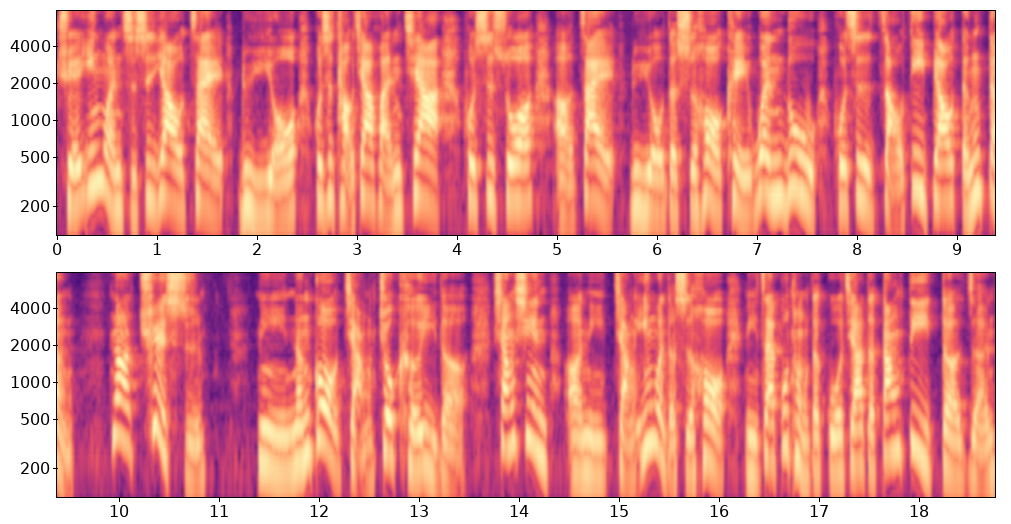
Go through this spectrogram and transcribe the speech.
学英文只是要在旅游，或是讨价还价，或是说呃，在旅游的时候可以问路，或是找地标等等，那确实你能够讲就可以的。相信呃，你讲英文的时候，你在不同的国家的当地的人，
